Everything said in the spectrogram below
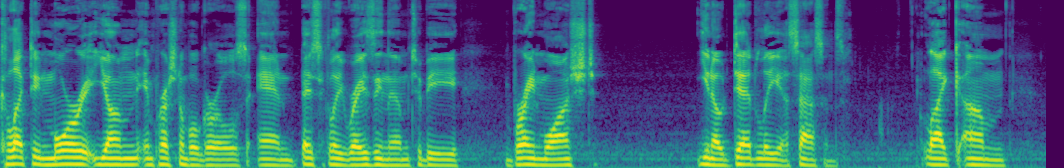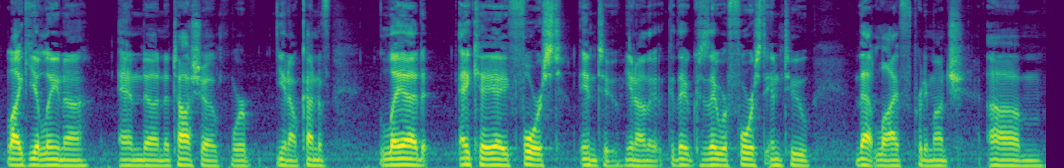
collecting more young impressionable girls and basically raising them to be brainwashed you know deadly assassins like um like Yelena and uh, Natasha were you know kind of led aka forced into you know because they, they, they were forced into that life pretty much um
